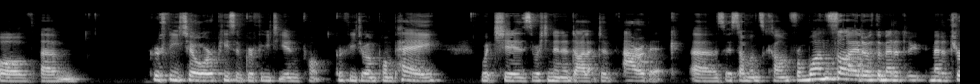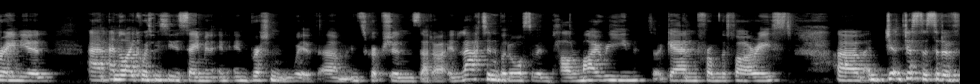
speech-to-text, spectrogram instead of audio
of um, graffito or a piece of graffiti in graffito in Pompeii, which is written in a dialect of Arabic. Uh, so someone's come from one side of the Mediter- Mediterranean. And, and, likewise, we see the same in, in, in Britain with um, inscriptions that are in Latin, but also in Palmyrene. So again, from the Far East. Um, and j- just the sort of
